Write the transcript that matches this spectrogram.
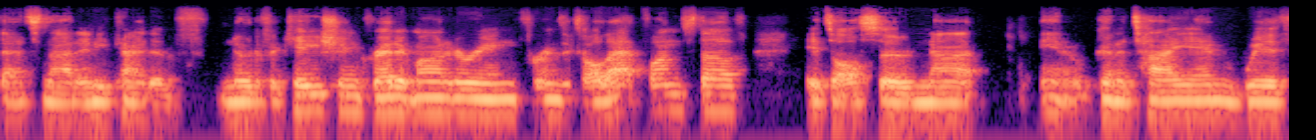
That's not any kind of notification, credit monitoring, forensics, all that fun stuff. It's also not, you know, going to tie in with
